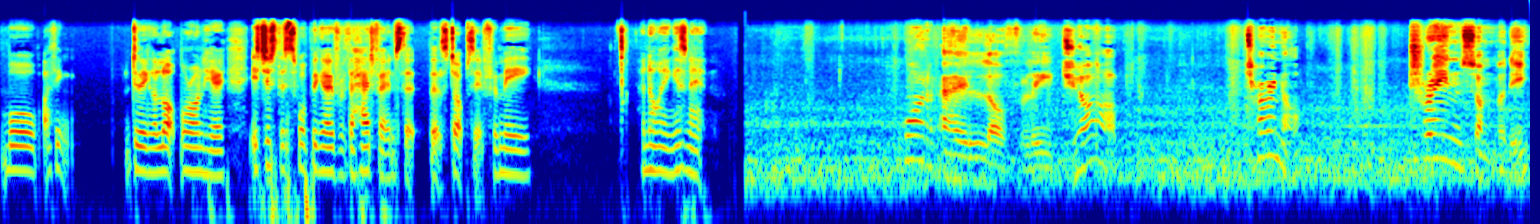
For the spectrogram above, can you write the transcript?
more. I think doing a lot more on here. It's just the swapping over of the headphones that that stops it for me. Annoying, isn't it? What a lovely job. Turn up, train somebody,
